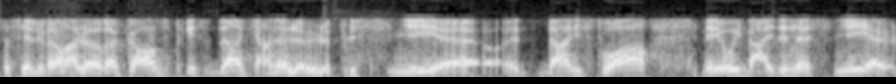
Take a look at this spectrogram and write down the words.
Ça, c'est vraiment le record du président qui en a le, plus signé euh, dans l'histoire. Mais oui, Biden a signé euh,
